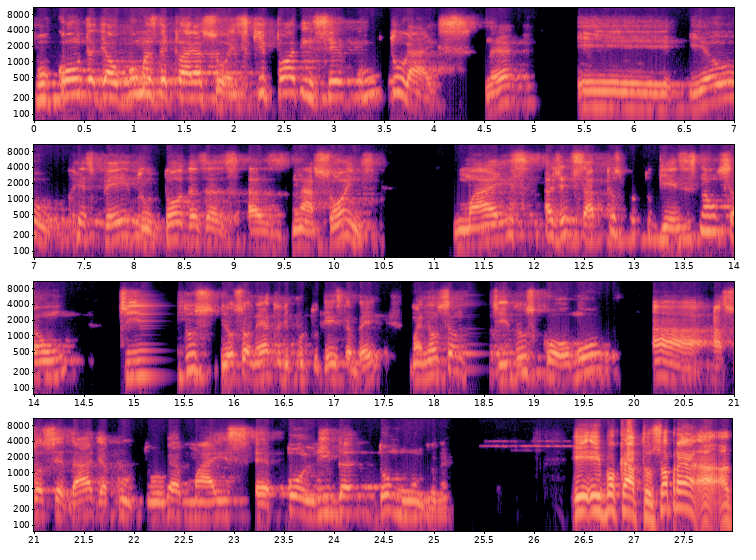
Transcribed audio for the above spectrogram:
por conta de algumas declarações que podem ser culturais, né? E, e eu respeito todas as, as nações, mas a gente sabe que os portugueses não são tidos, eu sou neto de português também, mas não são tidos como a, a sociedade, a cultura mais é, polida do mundo. Né? E, e Bocato, só para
